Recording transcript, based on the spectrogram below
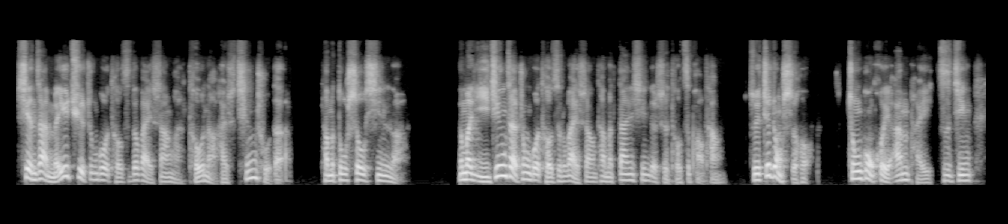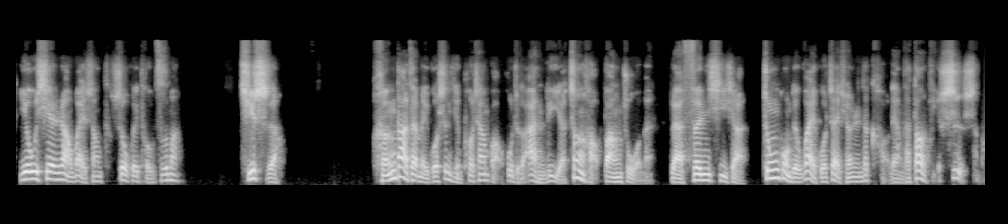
现在没去中国投资的外商啊，头脑还是清楚的。他们都收心了。那么已经在中国投资的外商，他们担心的是投资泡汤，所以这种时候，中共会安排资金优先让外商收回投资吗？其实啊，恒大在美国申请破产保护这个案例啊，正好帮助我们来分析一下中共对外国债权人的考量，它到底是什么？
